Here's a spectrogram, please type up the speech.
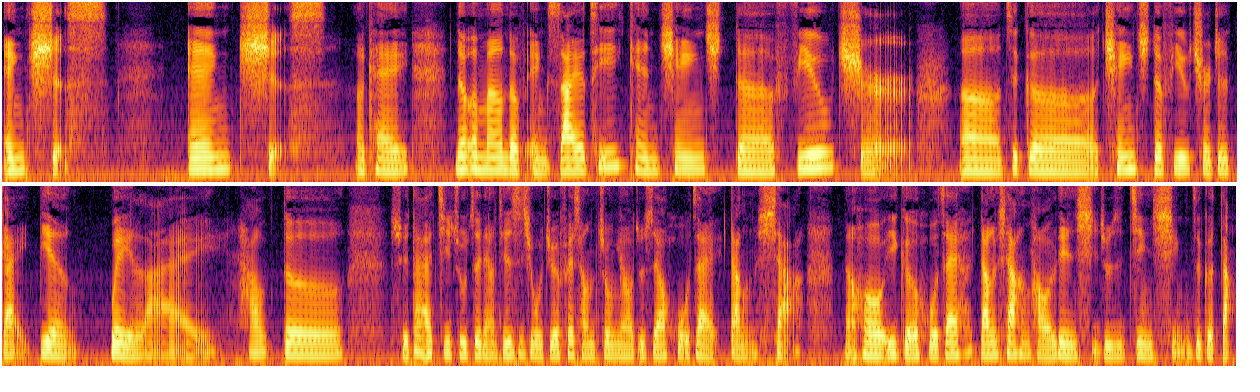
anxious，anxious。 OK，no amount of anxiety can change the future。呃，这个 change the future 就是改变未来。好的。所以大家记住这两件事情，我觉得非常重要，就是要活在当下。然后一个活在当下很好的练习，就是进行这个打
